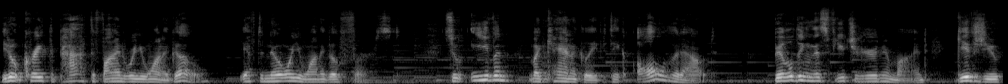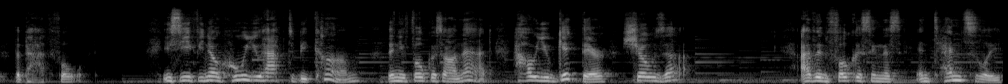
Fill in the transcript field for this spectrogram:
You don't create the path to find where you want to go. You have to know where you want to go first. So even mechanically, if you take all of it out, building this future in your mind gives you the path forward. You see, if you know who you have to become, then you focus on that. How you get there shows up. I've been focusing this intensely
